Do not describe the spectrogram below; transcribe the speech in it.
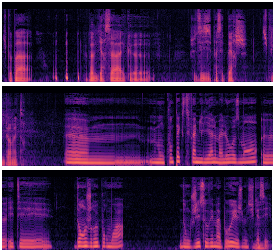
Je peux pas, je peux pas me dire ça et que je ne saisisse pas cette perche, si je puis me permettre. Euh, mon contexte familial, malheureusement, euh, était dangereux pour moi. Donc j'ai sauvé ma peau et je me suis Mhm. cassée.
